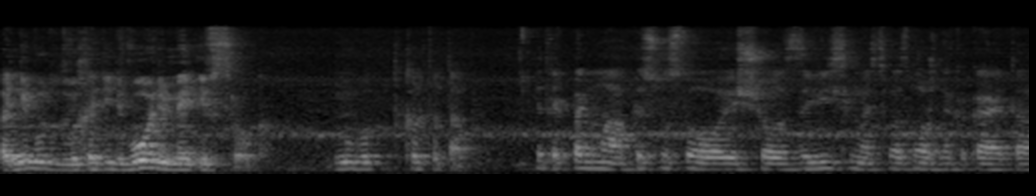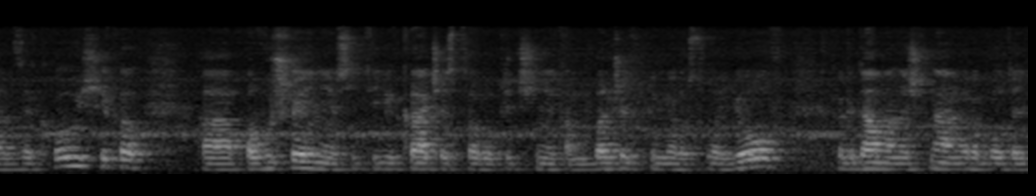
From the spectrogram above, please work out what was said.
они будут выходить вовремя и в срок. Ну вот как-то так. Я так понимаю, присутствовала еще зависимость, возможно, какая-то от закройщиков, а, повышение все-таки качества по причине там, больших, к примеру, слоев. Когда мы начинаем работать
